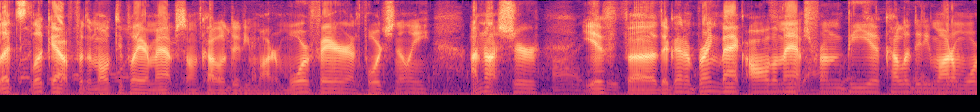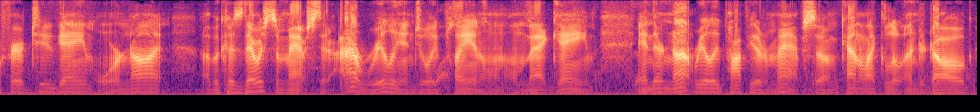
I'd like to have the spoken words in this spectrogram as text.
let's look out for the multiplayer maps on Call of Duty Modern Warfare. Unfortunately, I'm not sure if uh, they're going to bring back all the maps from the uh, Call of Duty Modern Warfare 2 game or not. uh, because there were some maps that I really enjoyed playing on on that game, and they're not really popular maps. So I'm kind of like a little underdog.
